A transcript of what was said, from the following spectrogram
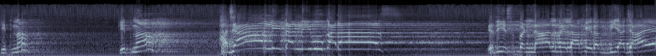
कितना? कितना? हज़ार लीटर नींबू का रस। यदि इस पंडाल में लाके रख दिया जाए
